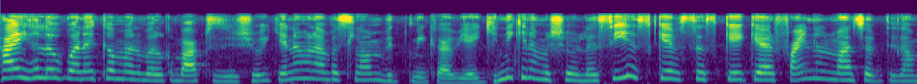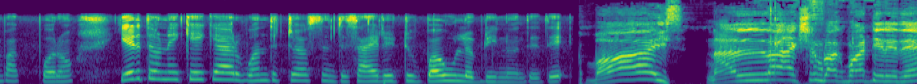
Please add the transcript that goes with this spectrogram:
ஹாய் ஹலோ வணக்கம் and welcome back to show என்ன வேணா பேசலாம் வித் மீ காவியா இன்றைக்கி நம்ம ஷோவில் CSK versus KKR final match அப்படி தான் பார்க்க போகிறோம் எடுத்தோடனே KKR won the toss and decided to bowl அப்படின்னு வந்தது. பாய்ஸ் நல்லா ஆக்ஷன் பிளாக் மாட்டிருது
